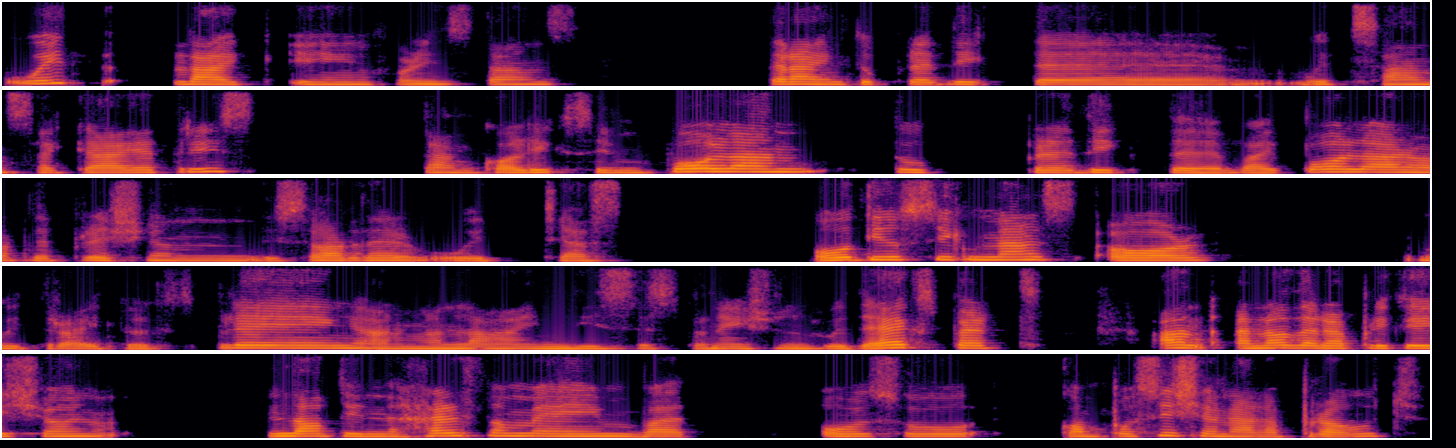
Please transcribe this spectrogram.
with, like in, for instance, trying to predict with some psychiatrists, some colleagues in Poland to predict the bipolar or depression disorder with just audio signals, or we try to explain and align these explanations with the experts. And another application, not in the health domain, but also compositional approach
